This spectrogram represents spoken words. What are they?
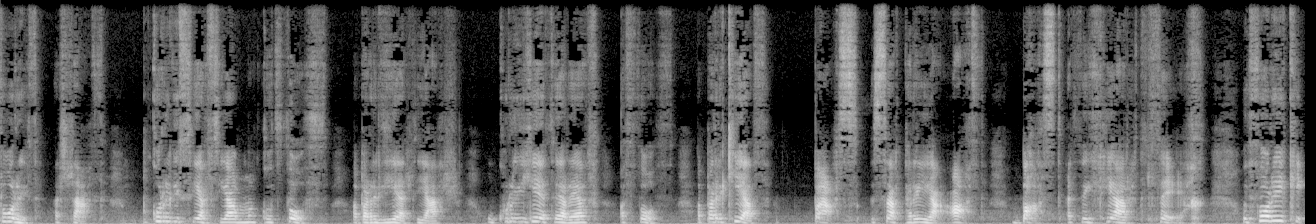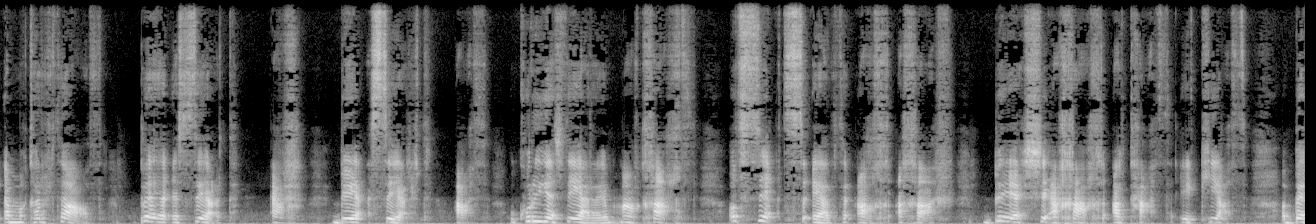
thorith y sath bwcwrgisiaeth iawn ac o thoth a bargiaeth iall o cwrgiaeth eriaeth a thoth a bargiaeth bas sacaria ath bast a ddeichiar llech o thoric am y carthadd be y siart ach be sert ath o cwriau stere ma chath. O set edd ach a chach. Be se a chach a cath e ciath? A be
